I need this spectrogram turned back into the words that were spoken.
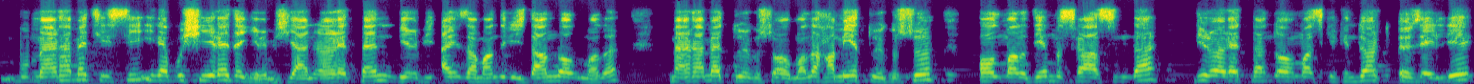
bu merhamet hissi yine bu şiire de girmiş. Yani öğretmen bir, aynı zamanda vicdanlı olmalı, merhamet duygusu olmalı, hamiyet duygusu olmalı diye mısrasında bir öğretmende olması gereken dört özelliği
